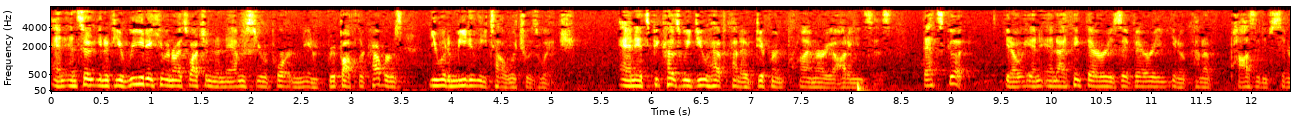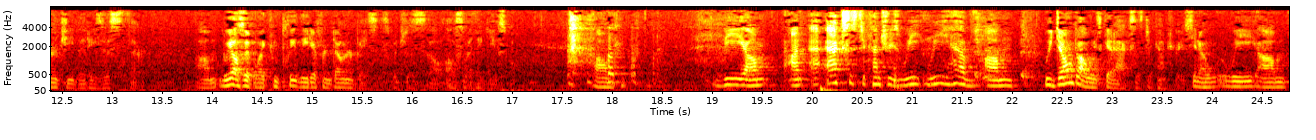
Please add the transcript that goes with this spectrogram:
And, and so, you know, if you read a Human Rights Watch and an Amnesty report and you know rip off their covers, you would immediately tell which was which. And it's because we do have kind of different primary audiences. That's good you know, and, and I think there is a very, you know, kind of positive synergy that exists there. Um, we also have like completely different donor bases, which is also, I think, useful. Um, the um, on access to countries, we we have um, we don't always get access to countries. You know, we um,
